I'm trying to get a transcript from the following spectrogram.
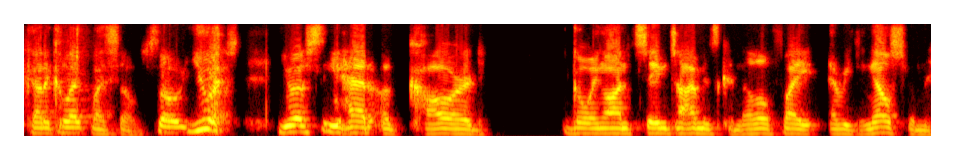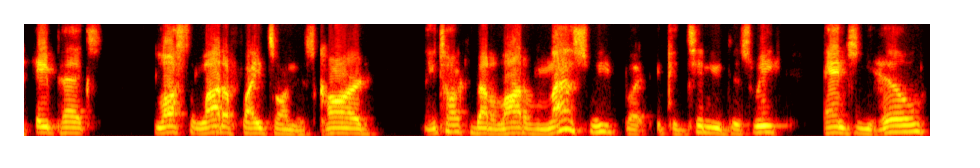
gotta collect myself. So US, UFC had a card going on same time as Canelo fight, everything else from the Apex. Lost a lot of fights on this card. We talked about a lot of them last week, but it continued this week. Angie Hill,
